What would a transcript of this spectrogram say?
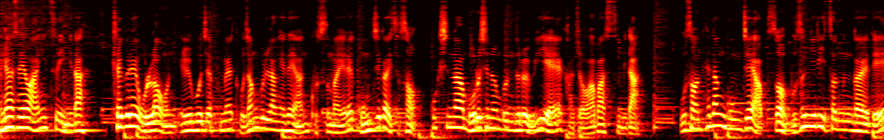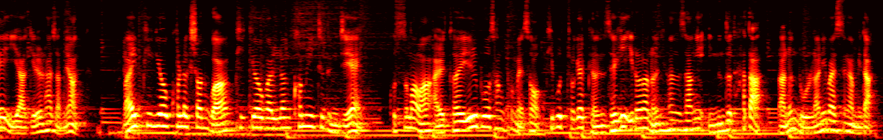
안녕하세요 아이니스입니다. 최근에 올라온 일부 제품의 도장 불량에 대한 구스마일의 공지가 있어서 혹시나 모르시는 분들을 위해 가져와 봤습니다. 우선 해당 공지에 앞서 무슨 일이 있었는가에 대해 이야기를 하자면 마이 피규어 컬렉션과 피규어 관련 커뮤니티 등지에 구스마와 알터의 일부 상품에서 피부 쪽에 변색이 일어나는 현상이 있는 듯 하다라는 논란이 발생합니다.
